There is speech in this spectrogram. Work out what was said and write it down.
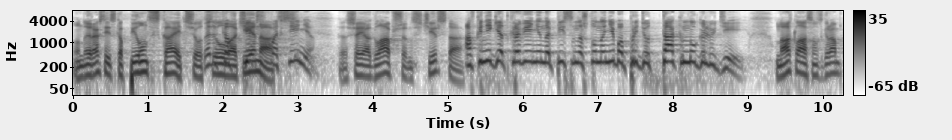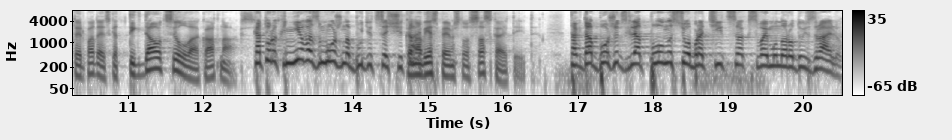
Un ir rakstīts, ka pilns skaits šo cilvēku ковчег ienāks спасения. šajā glābšanas čirstā. А в книге Откровения написано, что на небо придет так много людей, Un atklāsmes grāmatā ir pateikts, ka tik daudz cilvēku atnāks, которых невозможно будет ka nav сосчитать. iespējams to saskaitīt. Тогда Божий взгляд полностью обратится к своему народу Израилю.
